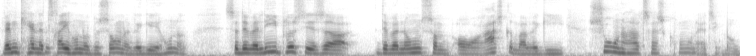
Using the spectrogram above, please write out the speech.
Hvem kender 300 personer, der giver 100? Så det var lige pludselig så, det var nogen, som overraskede mig ved at give 750 kroner. Jeg tænkte bare,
